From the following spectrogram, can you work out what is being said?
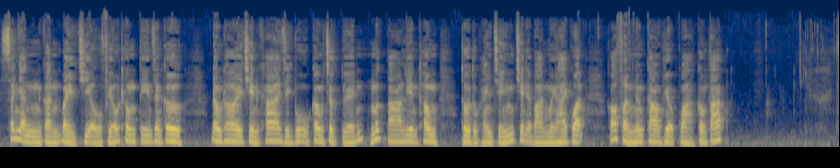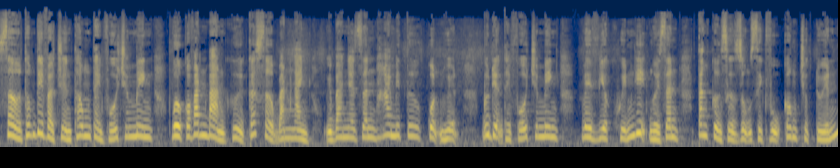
xác nhận gần 7 triệu phiếu thông tin dân cư, đồng thời triển khai dịch vụ công trực tuyến mức 3 liên thông thủ tục hành chính trên địa bàn 12 quận, góp phần nâng cao hiệu quả công tác. Sở Thông tin và Truyền thông Thành phố Hồ Chí Minh vừa có văn bản gửi các sở ban ngành, Ủy ban nhân dân 24 quận huyện, bưu điện Thành phố Hồ Chí Minh về việc khuyến nghị người dân tăng cường sử dụng dịch vụ công trực tuyến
